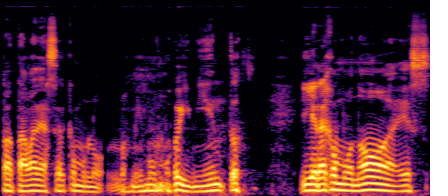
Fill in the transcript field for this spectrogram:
trataba de hacer como los mismos movimientos. Y era como, no, es...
